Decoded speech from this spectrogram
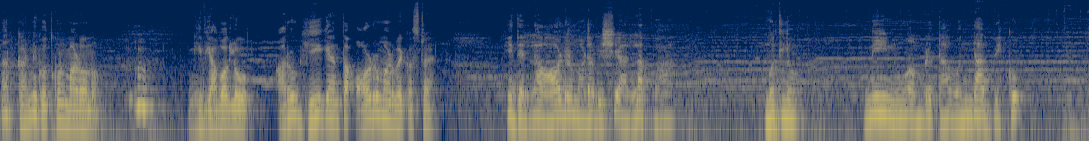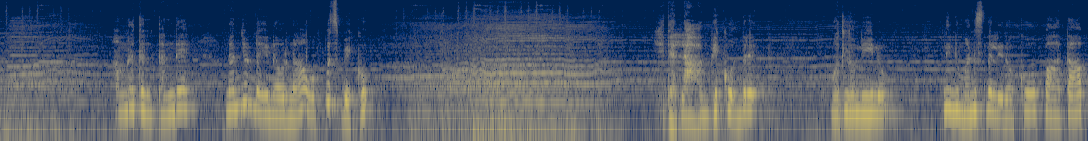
ನಾನು ಕಣ್ಣಿಗೆ ಹೊತ್ಕೊಂಡು ಮಾಡೋನು. ನೀವು ಯಾವಾಗಲೂ ಅರುಣ್ ಹೀಗೆ ಅಂತ ಆರ್ಡ್ರ್ ಮಾಡಬೇಕಷ್ಟೇ. ಇದೆಲ್ಲ ಆರ್ಡ್ರ್ ಮಾಡೋ ವಿಷಯ ಅಲ್ಲಪ್ಪ. ಮೊದಲು ನೀನು ಅಮೃತ ಒಂದಾಗಬೇಕು. ಅಮೃತನ ತಂದೆ ನಂಜುಂಡಯ್ಯನವ್ರನ್ನ ಒಪ್ಪಿಸ್ಬೇಕು. ಇದೆಲ್ಲ ಆಗಬೇಕು ಅಂದರೆ ಮೊದಲು ನೀನು ನಿನ್ನ ಮನಸ್ಸಿನಲ್ಲಿರೋ ಕೋಪ, ತಾಪ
